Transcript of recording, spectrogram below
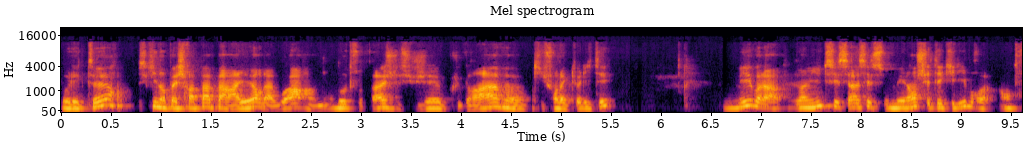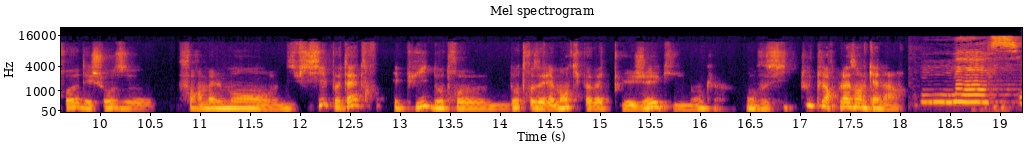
au lecteur, ce qui n'empêchera pas par ailleurs d'avoir dans d'autres pages des sujets plus graves euh, qui font l'actualité. Mais voilà, 20 minutes, c'est ça, c'est ce mélange, cet équilibre entre des choses euh, formellement difficiles peut-être, et puis d'autres éléments qui peuvent être plus légers, qui donc euh, ont aussi toute leur place dans le canard. Merci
